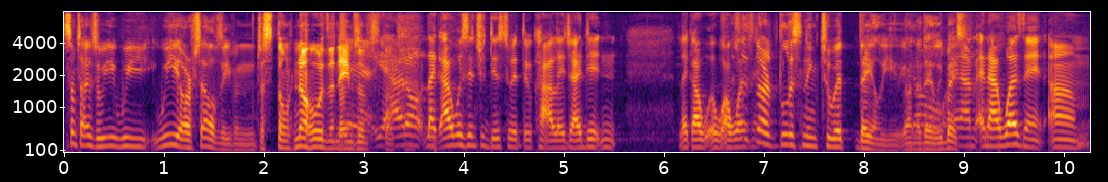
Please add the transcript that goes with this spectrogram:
sometimes we, we we ourselves even just don't know the names yeah, of stuff. yeah, I don't like. I was introduced to it through college. I didn't like. I, I wasn't start listening to it daily on a daily basis. And, and I wasn't. Um,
